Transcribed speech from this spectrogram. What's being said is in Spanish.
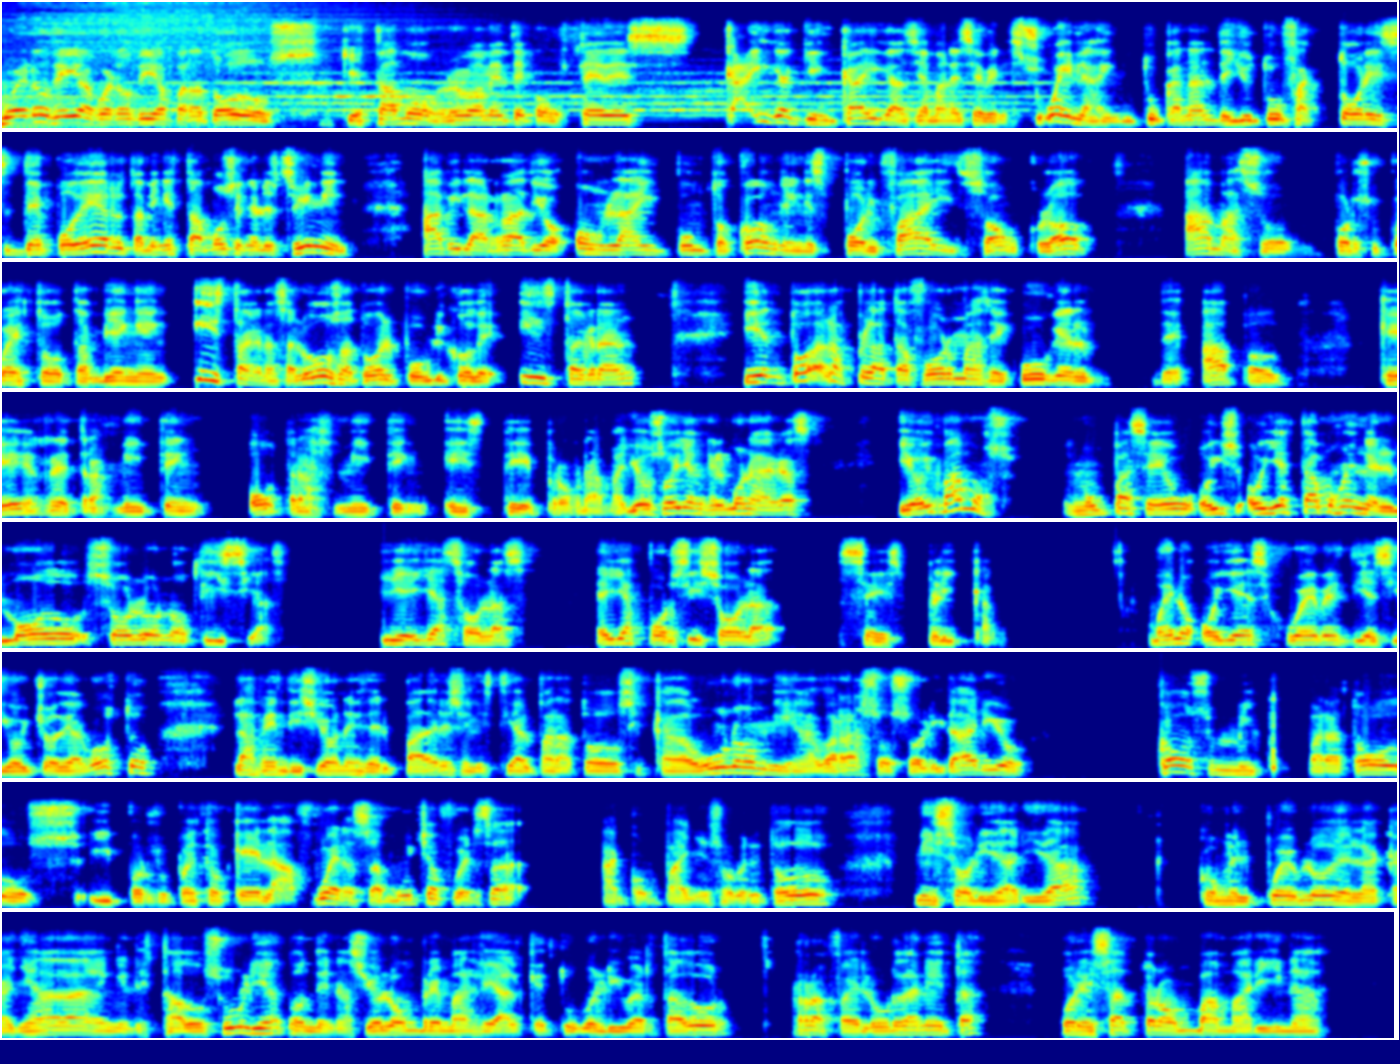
Buenos días, buenos días para todos. Aquí estamos nuevamente con ustedes. Caiga quien caiga, se amanece Venezuela en tu canal de YouTube Factores de Poder. También estamos en el streaming avilaradioonline.com, en Spotify, SoundCloud, Amazon, por supuesto, también en Instagram. Saludos a todo el público de Instagram y en todas las plataformas de Google, de Apple, que retransmiten o transmiten este programa. Yo soy Ángel Monagas y hoy vamos en un paseo. Hoy, hoy estamos en el modo solo noticias y ellas solas, ellas por sí solas se explican. Bueno, hoy es jueves 18 de agosto. Las bendiciones del Padre Celestial para todos y cada uno. Mi abrazo solidario, cósmico para todos y por supuesto que la fuerza, mucha fuerza acompañe, sobre todo mi solidaridad con el pueblo de la Cañada en el estado Zulia, donde nació el hombre más leal que tuvo el libertador, Rafael Urdaneta, por esa tromba marina.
